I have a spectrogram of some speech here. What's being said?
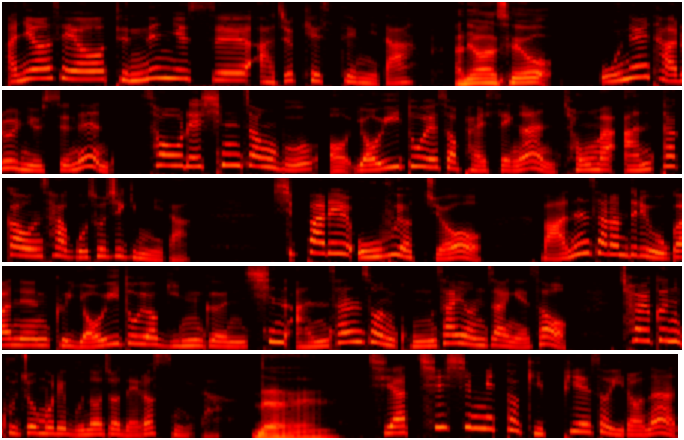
안녕하세요. 듣는 뉴스 아주캐스트입니다. 안녕하세요. 오늘 다룰 뉴스는 서울의 심정부 어, 여의도에서 발생한 정말 안타까운 사고 소식입니다. 18일 오후였죠. 많은 사람들이 오가는 그 여의도역 인근 신안산선 공사 현장에서 철근 구조물이 무너져 내렸습니다. 네. 지하 70m 깊이에서 일어난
